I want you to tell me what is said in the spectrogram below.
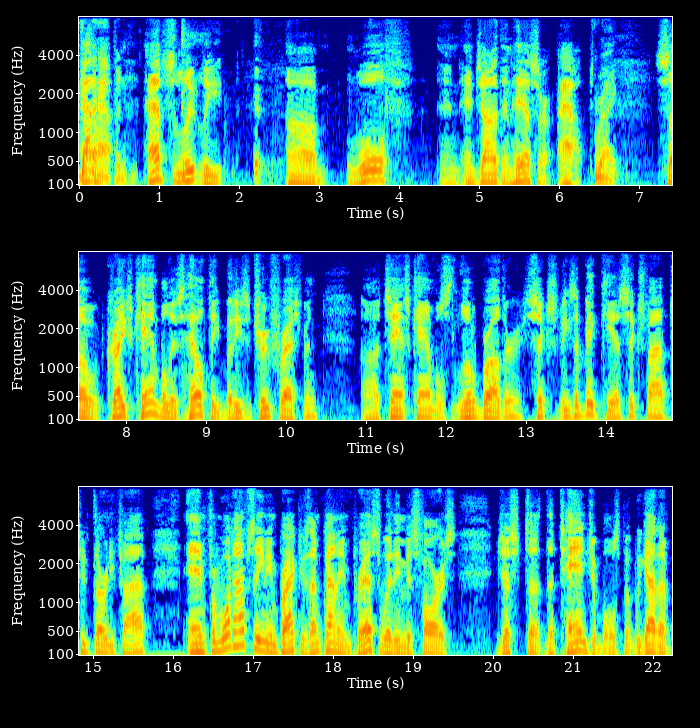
got to happen. Absolutely. um, Wolf and, and Jonathan Hess are out. Right. So Trace Campbell is healthy, but he's a true freshman. Uh, Chance Campbell's little brother, six. He's a big kid, six five, two thirty five. And from what I've seen in practice, I'm kind of impressed with him as far as just uh, the tangibles. But we got to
